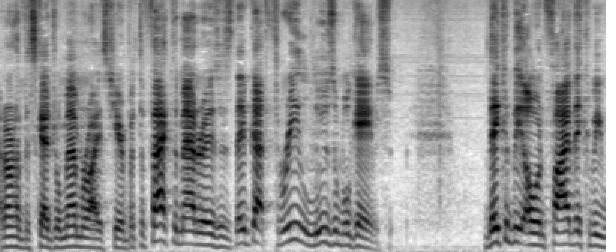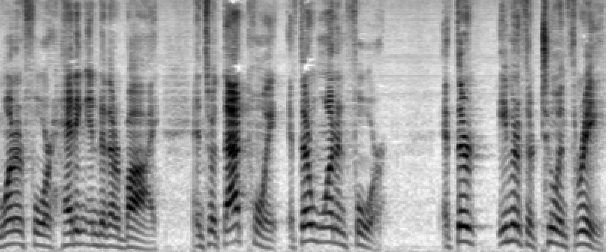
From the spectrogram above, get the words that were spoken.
I don't have the schedule memorized here, but the fact of the matter is, is they've got three losable games they could be 0 and 5, they could be 1 and 4 heading into their bye. And so at that point, if they're 1 and 4, if they're even if they're 2 and 3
